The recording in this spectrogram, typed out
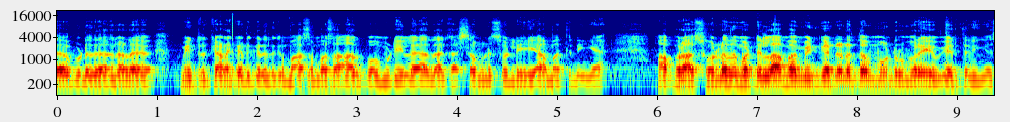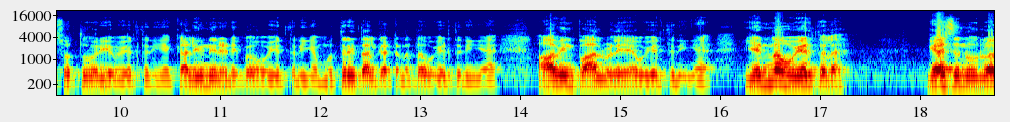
தேவைப்படுது. அதனால் மீட்ரு கணக்கு எடுக்கிறதுக்கு மாதம் மாதம் ஆள் போக முடியல. அதான் கஷ்டம்னு சொல்லி ஏமாத்துனீங்க. அப்புறம் சொன்னது மட்டும் இல்லாமல் மின் கட்டணத்தை மூன்று முறை உயர்த்துனீங்க. சொத்து வரியை உயர்த்துனீங்க. கழிவுநீர் இணைப்பை உயர்த்துனீங்க. முத்திரைத்தாள் கட்டணத்தை உயர்த்துனீங்க. ஆவின் பால் விலையை உயர்த்துனீங்க. என்ன உயர்த்தலை? கேஸ் நூறுரூவா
